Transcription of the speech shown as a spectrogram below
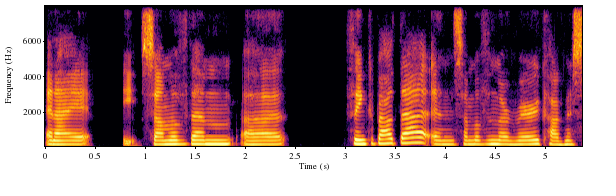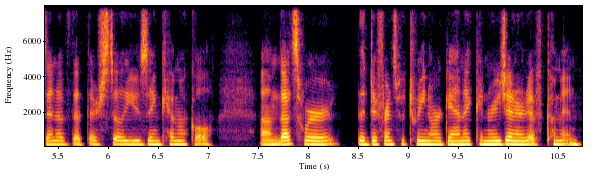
And I, some of them uh, think about that, and some of them are very cognizant of that they're still using chemical. Um, that's where the difference between organic and regenerative come in,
